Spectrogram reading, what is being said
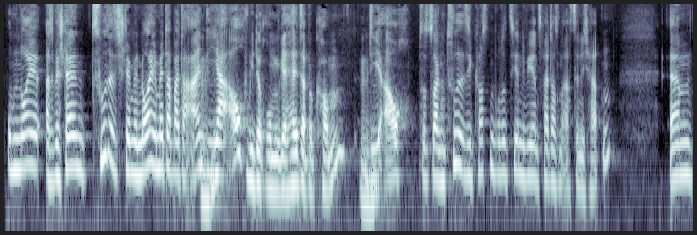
um neue, also wir stellen zusätzlich stellen wir neue Mitarbeiter ein, mhm. die ja auch wiederum Gehälter bekommen, mhm. die auch sozusagen zusätzlich Kosten produzieren, die wir in 2018 nicht hatten. Ähm,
